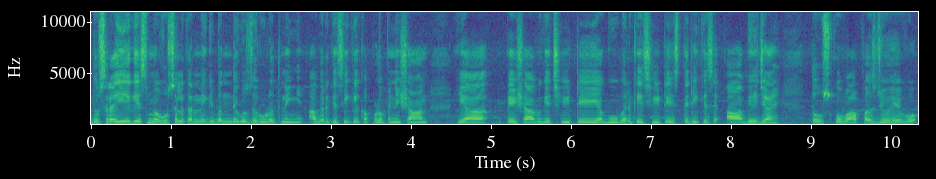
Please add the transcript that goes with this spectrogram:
दूसरा ये कि इसमें गसल करने की बंदे को ज़रूरत नहीं है। अगर किसी के कपड़ों पे निशान या पेशाब के छींटे या गोबर के छींटे इस तरीके से आ भी जाएँ तो उसको वापस जो है वो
